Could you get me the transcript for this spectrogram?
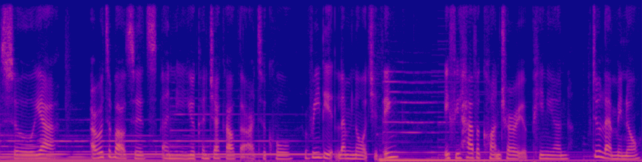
So, yeah, I wrote about it, and you can check out the article. Read it, let me know what you think. If you have a contrary opinion, do let me know.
